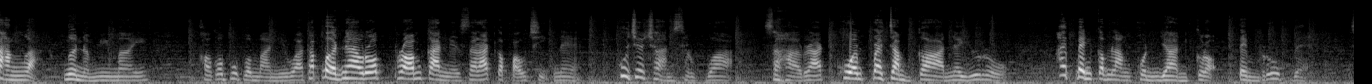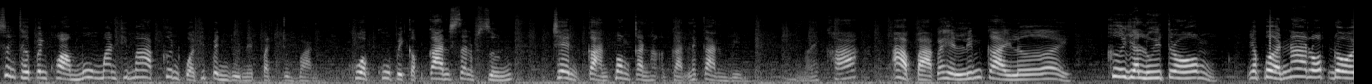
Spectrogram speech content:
ตังล่ะ เงินมีไหมเขาก็พูดประมาณนี้ว่า ถ้าเปิดแนวรบพร้อมกันเนี่ยสหรัฐกระเป๋าฉีกแน่ ผู้เชี่ยวชาญสรุปว่า สหรัฐควรประจำการในยุโรป ให้เป็นกำลังพลยานเกราะเต็มรูปแบบ ซึ่งถือเป็นความมุ่งมั่นที่มากขึ้นกว่าที่เป็นอยู่ในปัจจุบัน ควบคู่ไปกับการสนับสนุน เช่น การป้องกันทางอากาศและการบินเห็นไหมคะอ้าปากก็เห็นลิ้นไก่เลย คืออย่าลุยตรง อย่าเปิดหน้ารบโดย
